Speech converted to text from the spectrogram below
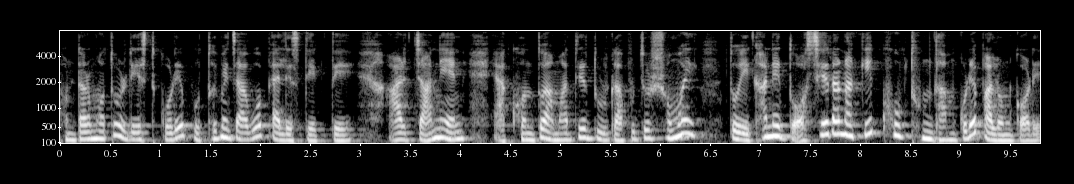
ঘণ্টার মতো রেস্ট করে প্রথমে যাব প্যালেস দেখতে। আর জানেন, এখন তো আমাদের দুর্গাপুজোর সময়, তো এখানে দশেরা নাকি খুব ধুমধাম করে পালন করে।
